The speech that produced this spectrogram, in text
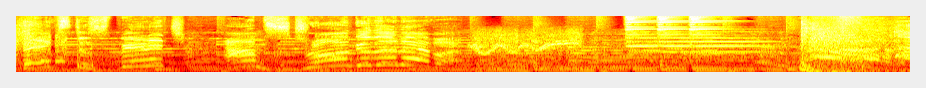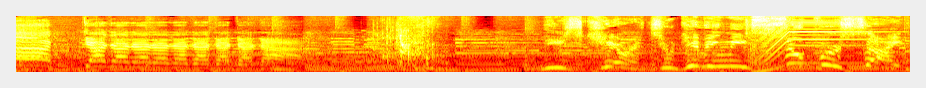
Thanks to spinach, I'm stronger than ever! These carrots are giving me super sight!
